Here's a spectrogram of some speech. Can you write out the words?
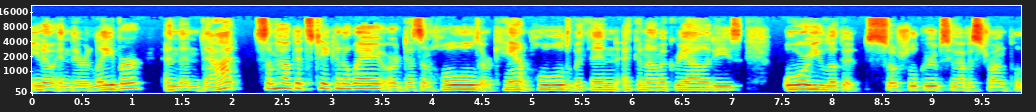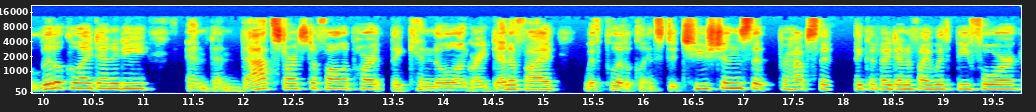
you know, in their labor. And then that somehow gets taken away or doesn't hold or can't hold within economic realities. Or you look at social groups who have a strong political identity and then that starts to fall apart. They can no longer identify with political institutions that perhaps they, they could identify with before.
